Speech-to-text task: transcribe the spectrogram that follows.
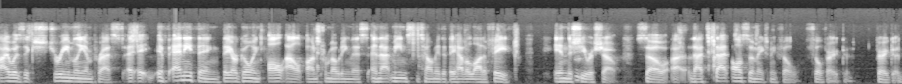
I was extremely impressed. If anything, they are going all out on promoting this, and that means to tell me that they have a lot of faith in the She-Ra show. So uh, that's that also makes me feel feel very good, very good.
